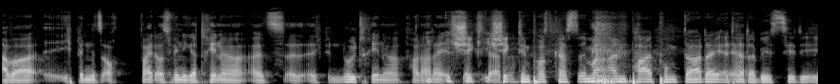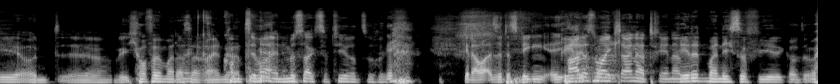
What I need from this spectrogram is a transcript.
Aber ich bin jetzt auch weitaus weniger Trainer als, äh, ich bin null Trainer. Paul Dardai ich ist schick, ich schick den Podcast immer an paul.dardai.herthabsc.de und äh, ich hoffe immer, dass er rein kommt immer ein Müsse akzeptiere zurück. Genau, also deswegen, äh, Paul redet ist nur man- ein kleiner Trainer. Redet man nicht so viel, kommt immer.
